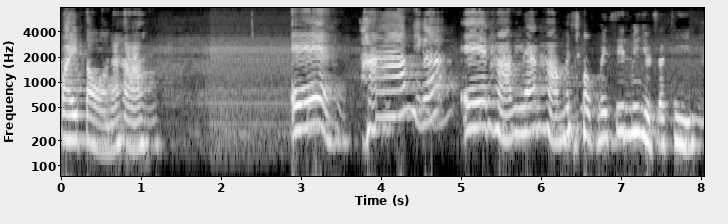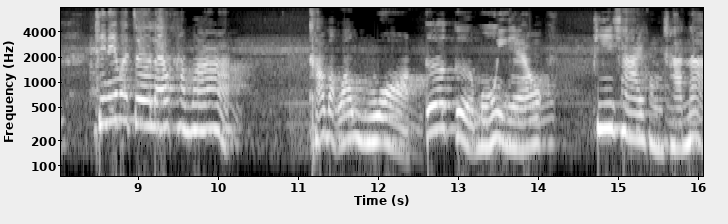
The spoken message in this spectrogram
ไปต่อนะคะ เอถามอีกแล้ว เอ ถามอีกแล้ว ถามไม่จบไม่สิ้นไม่หยุดสักที ทีนี้มาเจอแล้วคำว่า เขาบอกว่าวอเกอร์เก๋อโมอีกแล้ว พี่ชายของฉันน่ะ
